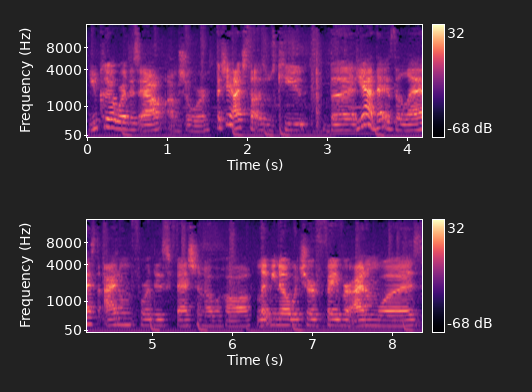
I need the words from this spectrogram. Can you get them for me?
you could wear this out i'm sure. But yeah i just thought this was cute. But yeah that is the last item for this fashion nova haul. Let me know what your favorite item was.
